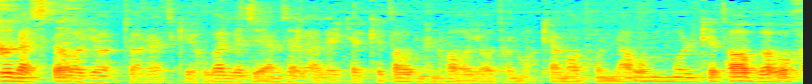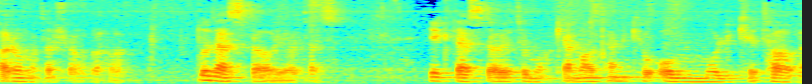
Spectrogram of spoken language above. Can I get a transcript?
دو دسته آیات دارد که هو الذی انزل علیک الکتاب منها آیات محکمات هن ام الکتاب و اخر متشابهات. دو دسته آیات است. یک دسته آیات محکمات هم که ام الکتاب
